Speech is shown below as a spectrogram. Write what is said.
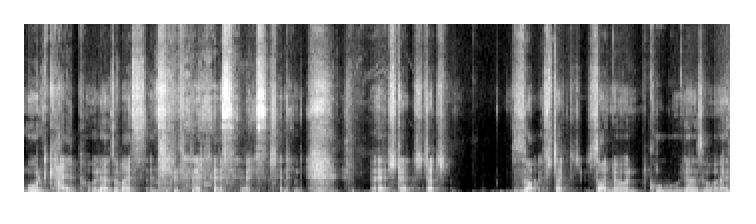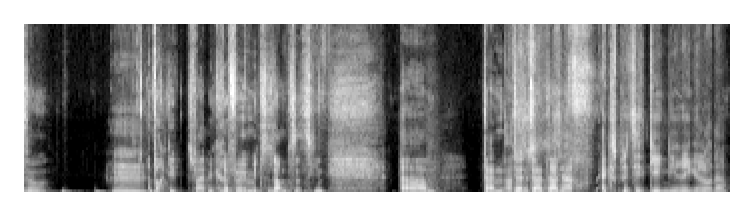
Mondkalb oder sowas, äh, statt, statt, so, statt Sonne und Kuh oder so. Also hm. einfach die zwei Begriffe irgendwie zusammenzuziehen. Ähm, dann, Ach, das da, dann, ist auch explizit gegen die Regel, oder?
